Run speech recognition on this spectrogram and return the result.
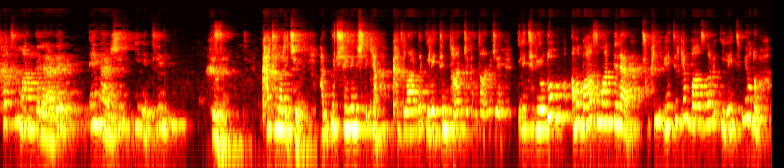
katı maddelerde enerji iletim hızı. Katılar için. Hani üç şey demiştik ya, katılarda iletim tanece tanece iletiliyordu ama bazı maddeler çok iyi iletirken bazıları iletmiyordu.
